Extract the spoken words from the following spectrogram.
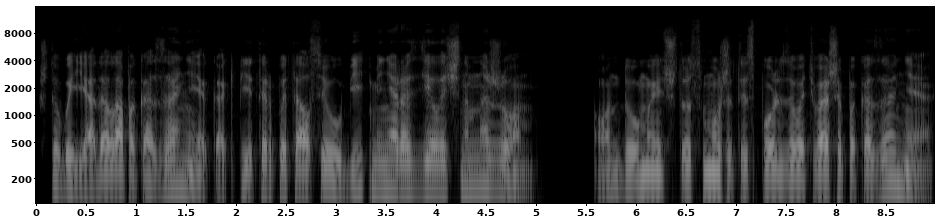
чтобы я дала показания, как Питер пытался убить меня разделочным ножом. Он думает, что сможет использовать ваши показания?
